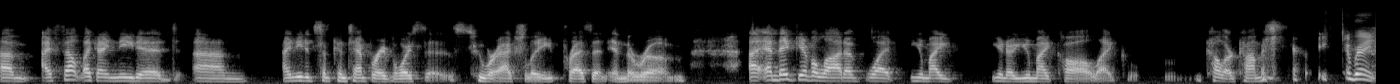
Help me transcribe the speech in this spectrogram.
um, I felt like I needed um, I needed some contemporary voices who were actually present in the room, uh, and they give a lot of what you might you know you might call like color commentary. Right.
